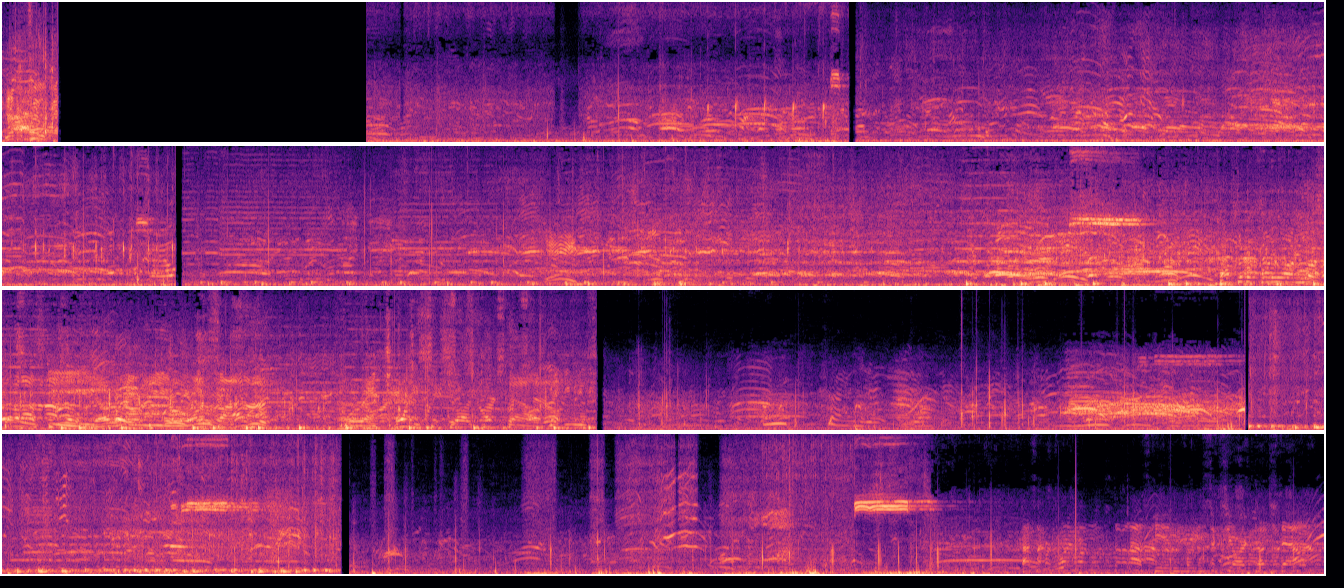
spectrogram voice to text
Number two. Number 21, around the right for a 26-yard touchdown, making it That's number 21, Luke Stefanowski, in for the six-yard touchdown.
